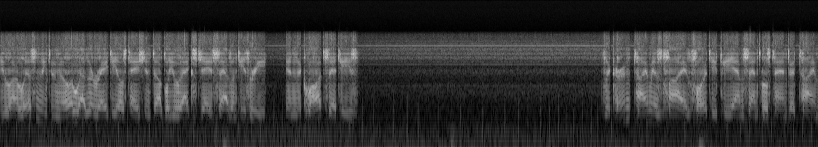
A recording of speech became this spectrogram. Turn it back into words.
You are listening to NOAA Weather Radio Station WXJ73 in the Quad Cities. The current time is 5.40 p.m. Central Standard Time.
